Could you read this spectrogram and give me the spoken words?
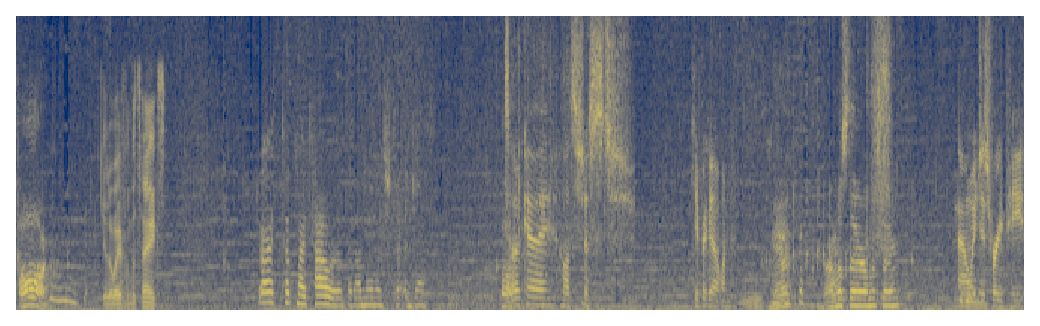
Hog! get away from the tanks. Darth took my tower, but I managed to adjust. It's Hog. okay. Let's just keep it going. Yeah, we're almost there, almost there. Now we just repeat.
